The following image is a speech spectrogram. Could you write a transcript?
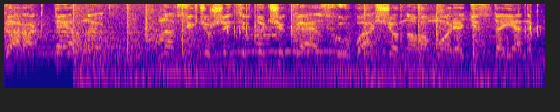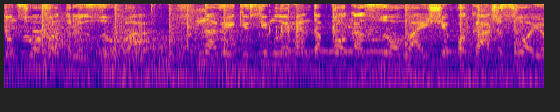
характерних. На всіх чужинців тут чекає згуба. З Чорного моря дістає Нептун свого тризуба. Навіки всім легенда показова. І ще покаже свою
